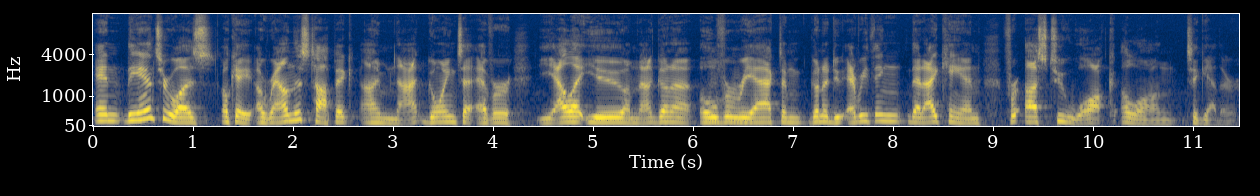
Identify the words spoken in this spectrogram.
And the answer was okay, around this topic, I'm not going to ever yell at you. I'm not going to overreact. I'm going to do everything that I can for us to walk along together.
